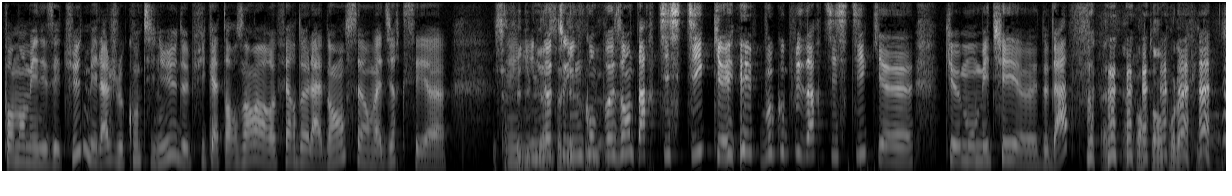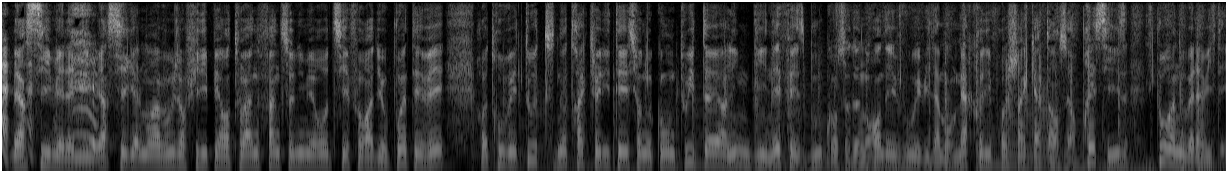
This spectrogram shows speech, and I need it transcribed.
pendant mes études, mais là je continue depuis 14 ans à refaire de la danse. On va dire que c'est euh, une, une composante artistique et beaucoup plus artistique euh, que mon métier euh, de DAF. Ah, c'est important pour la finance. Merci Mélanie. Merci également à vous Jean-Philippe et Antoine. Fin de ce numéro de CFO Radio.tv. Retrouvez toute notre actualité sur nos comptes Twitter, LinkedIn et Facebook. On se donne rendez-vous évidemment mercredi prochain 14h précise pour un nouvel invité.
